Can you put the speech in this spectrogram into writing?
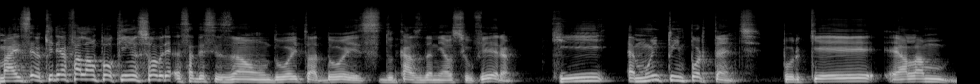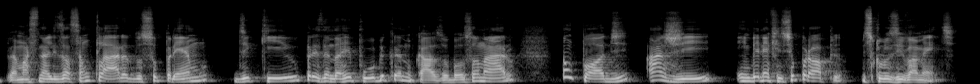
Mas eu queria falar um pouquinho sobre essa decisão do 8 a 2 do caso Daniel Silveira, que é muito importante, porque ela é uma sinalização clara do Supremo de que o presidente da República, no caso o Bolsonaro, não pode agir em benefício próprio, exclusivamente.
